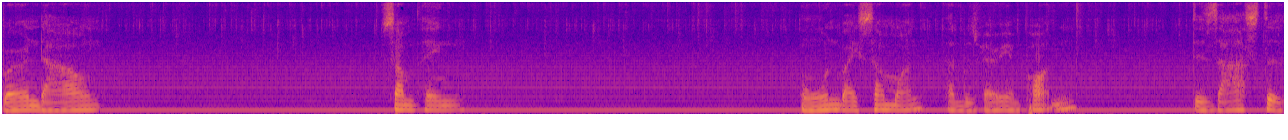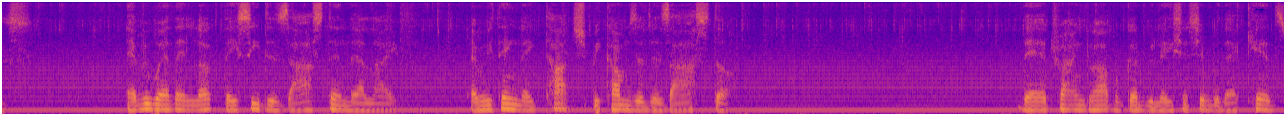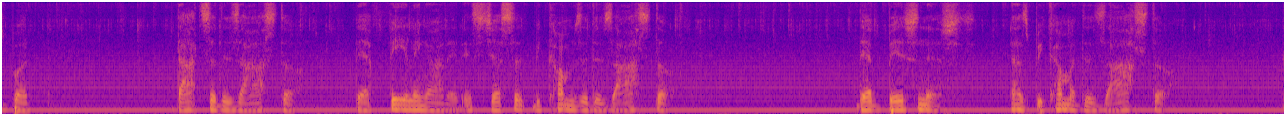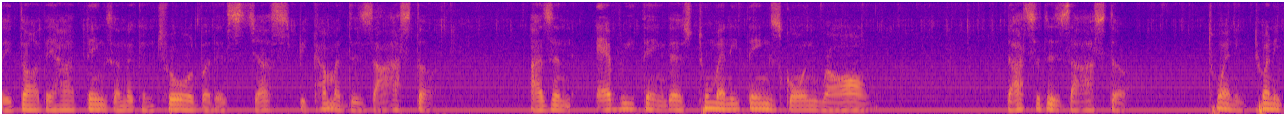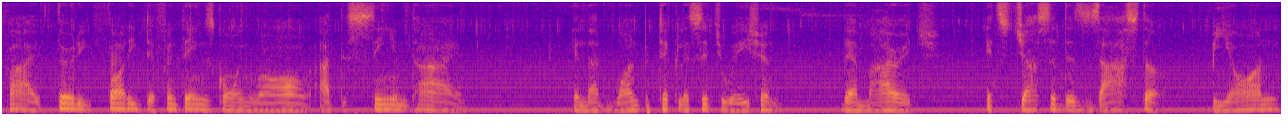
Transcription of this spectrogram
burned down something owned by someone that was very important. Disasters. Everywhere they look, they see disaster in their life. Everything they touch becomes a disaster. They're trying to have a good relationship with their kids, but that's a disaster. They're failing at it. It's just, it becomes a disaster. Their business has become a disaster. They thought they had things under control, but it's just become a disaster. As in everything, there's too many things going wrong. That's a disaster. 20, 25, 30, 40 different things going wrong at the same time in that one particular situation, their marriage. It's just a disaster beyond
